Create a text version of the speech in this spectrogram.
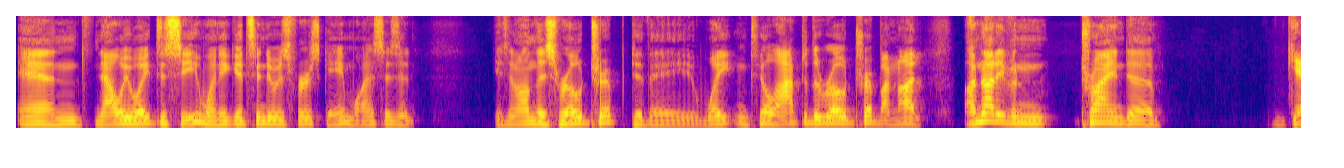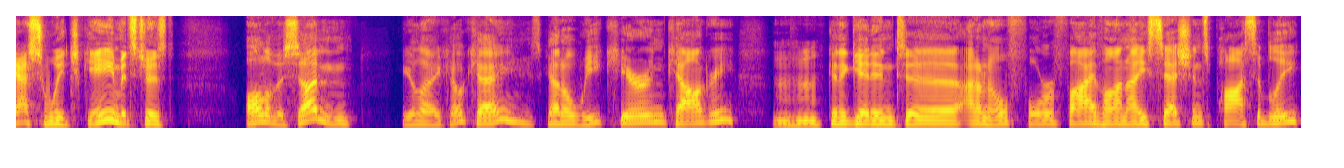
And now we wait to see when he gets into his first game. Wes, is it is it on this road trip? Do they wait until after the road trip? I'm not I'm not even trying to guess which game. It's just all of a sudden you're like, okay, he's got a week here in Calgary. Mm-hmm. Going to get into, I don't know, four or five on ice sessions possibly.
